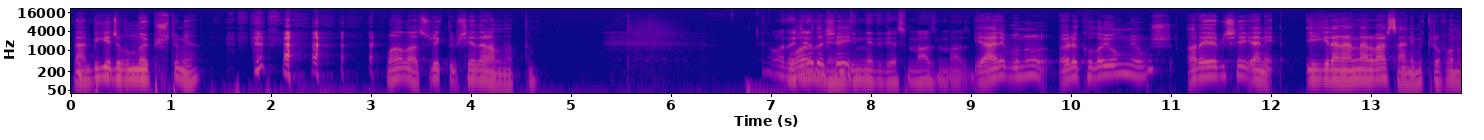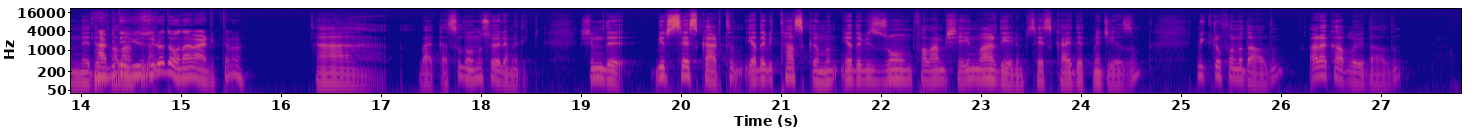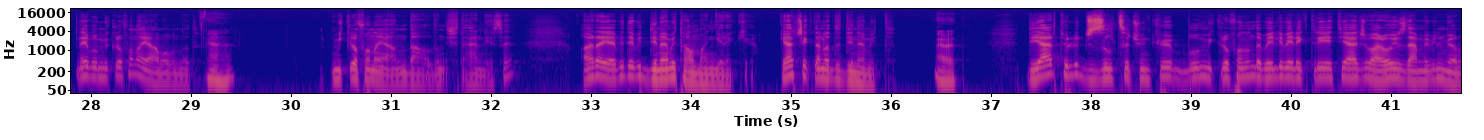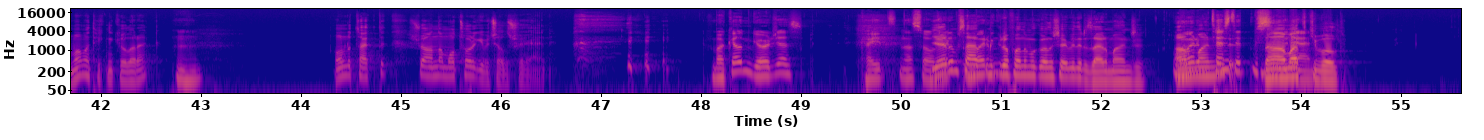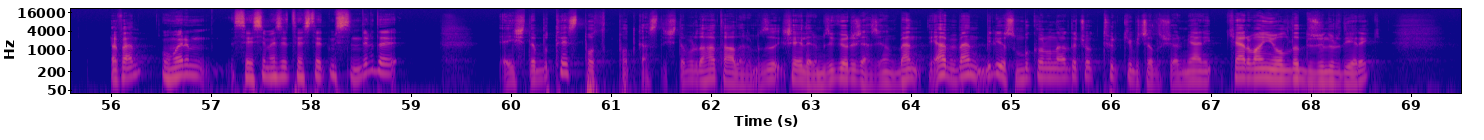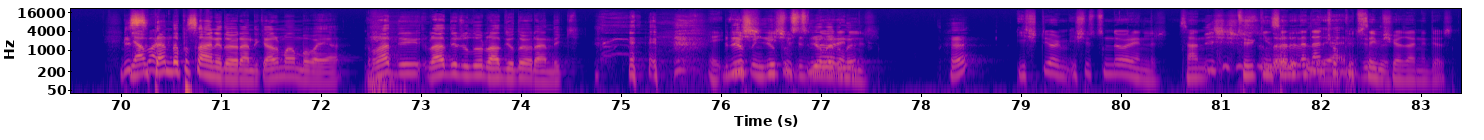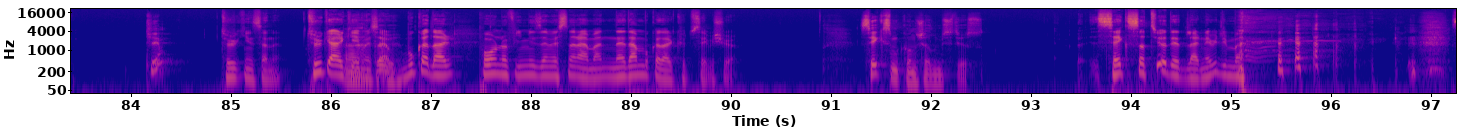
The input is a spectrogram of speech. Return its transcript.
Ben bir gece bununla öpüştüm ya. Vallahi sürekli bir şeyler anlattım. O da Bu canım arada benim şey- dinledi diyorsun mazlum mazlum. Yani bunu öyle kolay olmuyormuş. Araya bir şey yani ilgilenenler varsa hani mikrofonun nedir Ha bir de falan 100 filan. euro da ona verdik değil mi? Ha, bak asıl onu söylemedik. Şimdi bir ses kartın ya da bir Tascam'ın ya da bir Zoom falan bir şeyin var diyelim. Ses kaydetme cihazın. Mikrofonu da aldın. Ara kabloyu da aldın. Ne bu mikrofon ayağı mı bunun adı? Aha. Mikrofon ayağını da aldın işte her neyse. Araya bir de bir dinamit alman gerekiyor. Gerçekten adı dinamit. Evet. Diğer türlü cızıltı çünkü bu mikrofonun da belli bir elektriğe ihtiyacı var. O yüzden mi bilmiyorum ama teknik olarak. Hı hı. Onu taktık. Şu anda motor gibi çalışıyor yani. Bakalım göreceğiz. Kayıt nasıl olacak? Yarım saat umarım, mikrofonumu konuşabiliriz Armancı. umarım Almancı test etmişsindir damat yani. gibi oldum. Efendim? Umarım sesimizi test etmişsindir de E işte bu test pod- podcast işte burada hatalarımızı şeylerimizi göreceğiz canım. Ben ya abi ben biliyorsun bu konularda çok Türk gibi çalışıyorum. Yani kervan yolda düzülür diyerek. Biz Ya bak- stand-up'ı sahnede öğrendik Arman Baba ya. Radyo, radyoculuğu radyoda öğrendik. e, Biliyorsun iş, iş YouTube üstünde videolarını- öğrenilir. He? İş diyorum iş üstünde öğrenilir. Sen İş iş Türk insanı neden çok yani kötü şimdi. sevişiyor zannediyorsun? Kim? Türk insanı. Türk erkeği Ha, mesela tabii. bu kadar porno filmi izlemesine rağmen neden bu kadar kötü sevişiyor? Seks mi konuşalım istiyorsun? Seks satıyor dediler ne bileyim ben.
